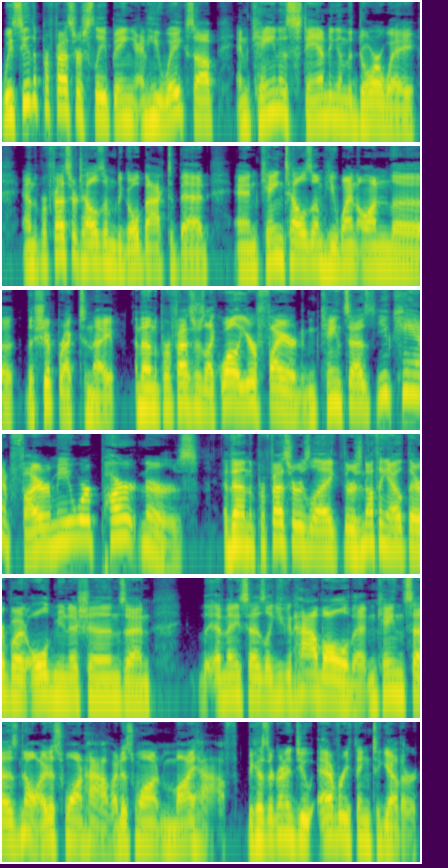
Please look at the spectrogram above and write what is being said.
We see the professor sleeping, and he wakes up, and Kane is standing in the doorway, and the professor tells him to go back to bed, and Kane tells him he went on the, the shipwreck tonight, and then the professor's like, well, you're fired, and Kane says, you can't fire me, we're partners. And then the professor is like, there's nothing out there but old munitions, and and then he says like you can have all of it. And kane says no i just want half. I just want my half. Because they're going to do everything together.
